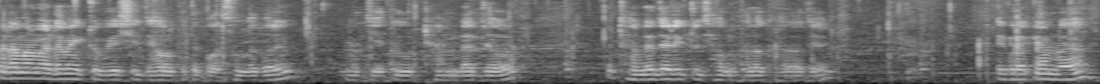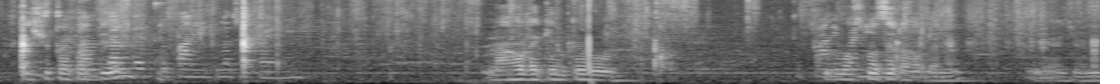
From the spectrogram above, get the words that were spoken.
বাট আমার ম্যাডাম একটু বেশি ঝাল খেতে পছন্দ করেন। যেহেতু ঠান্ডা জ্বর তো ঠান্ডা জ্বর একটু ঝাল ভালো খাওয়া যায়। এগুলোকে আমরা টিস্যু পেপার দিয়ে নি হলে কিন্তু মসমসেটা হবে না। এর জন্য।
